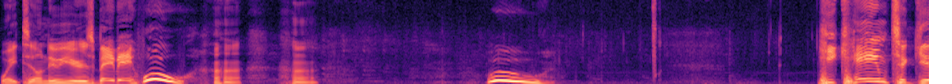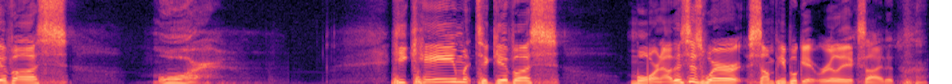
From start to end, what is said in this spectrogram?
Wait till New Year's, baby. Woo! Woo! He came to give us more. He came to give us more. Now, this is where some people get really excited.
